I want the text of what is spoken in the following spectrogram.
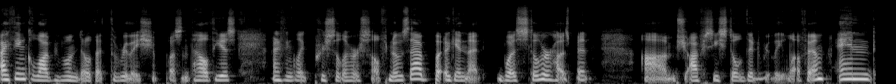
I think a lot of people know that the relationship wasn't the healthiest. And I think like Priscilla herself knows that, but again, that was still her husband. Um, she obviously still did really love him, and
